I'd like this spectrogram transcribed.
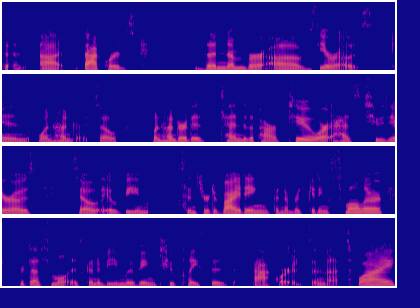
the, uh, backwards the number of zeros in 100. So 100 is 10 to the power of 2, or it has two zeros. So it would be, since you're dividing, the number is getting smaller, your decimal is going to be moving two places backwards. And that's why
